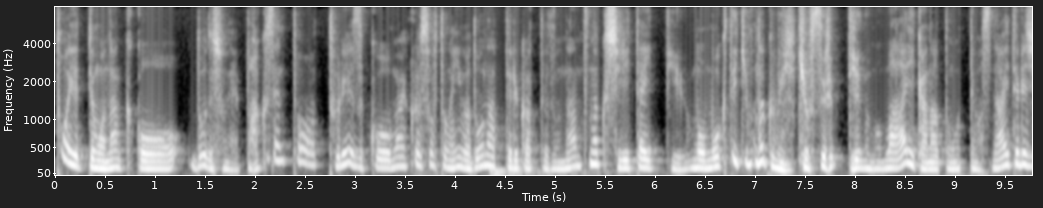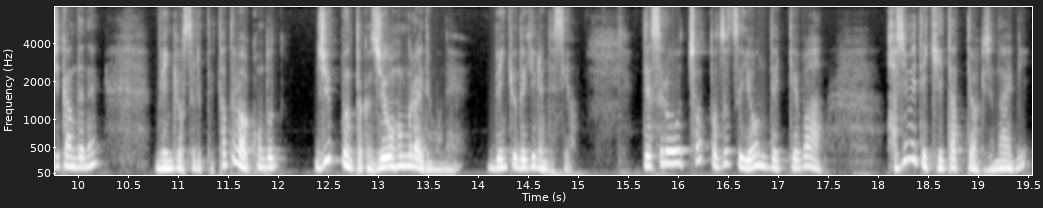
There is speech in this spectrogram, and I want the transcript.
とは言ってもなんかこう、どうでしょうね。漠然と、とりあえずこう、マイクロソフトが今どうなってるかっていうのをなんとなく知りたいっていう、もう目的もなく勉強するっていうのも、まあありかなと思ってますね。空いてる時間でね、勉強するって。例えば今度10分とか15分ぐらいでもね、勉強できるんですよ。で、それをちょっとずつ読んでいけば、初めて聞いたってわけじゃない、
